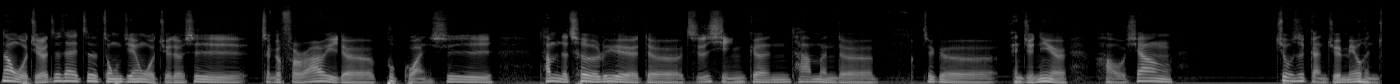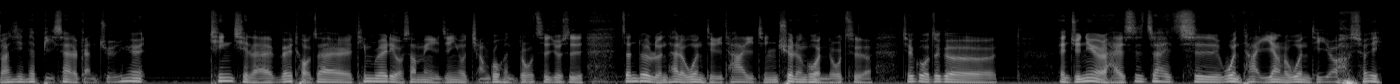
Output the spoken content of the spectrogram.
那我觉得这在这中间，我觉得是整个 Ferrari 的，不管是他们的策略的执行，跟他们的这个 engineer，好像就是感觉没有很专心在比赛的感觉，因为。听起来，Vettel 在 Team Radio 上面已经有讲过很多次，就是针对轮胎的问题，他已经确认过很多次了。结果这个 Engineer 还是再次问他一样的问题哦，所以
